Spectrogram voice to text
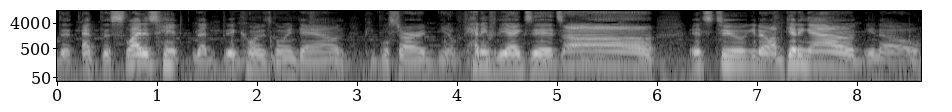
the, at the slightest hint that Bitcoin is going down, people start you know heading for the exits. Oh, it's too you know I'm getting out. You know,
